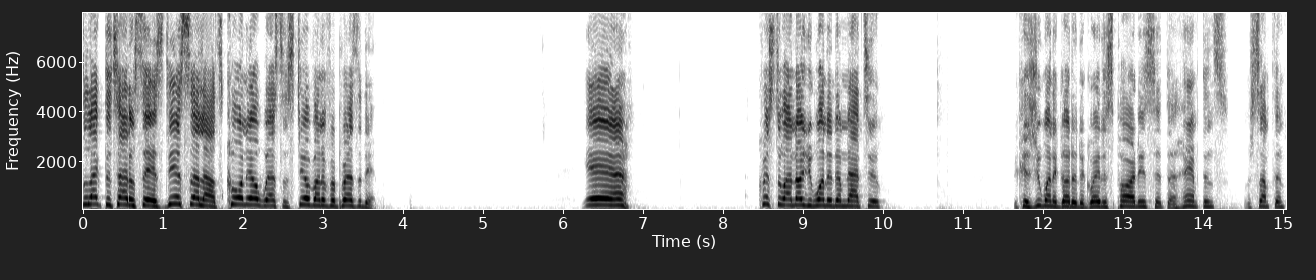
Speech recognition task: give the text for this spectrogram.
So, like the title says, Dear Sellouts, Cornel West is still running for president. Yeah. Krystal, I know you wanted them not to. Because you want to go to the greatest parties at the Hamptons or something.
